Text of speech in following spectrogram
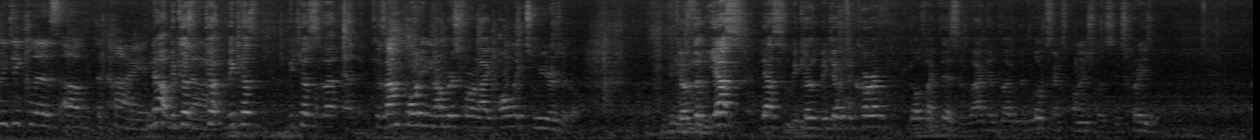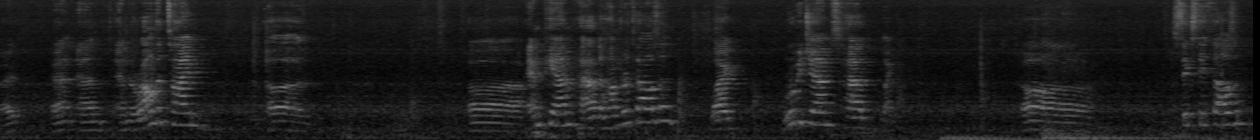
ridiculous of the kind. No, because Yeah. because because because uh, because I'm quoting numbers for like only two years ago. Because the, yes, yes, because because the curve goes like this. It's like it, like it looks exponential. It's, it's crazy, right? And and and around the time, uh, uh, npm had a hundred thousand. Like Ruby Gems had like uh, sixty thousand.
